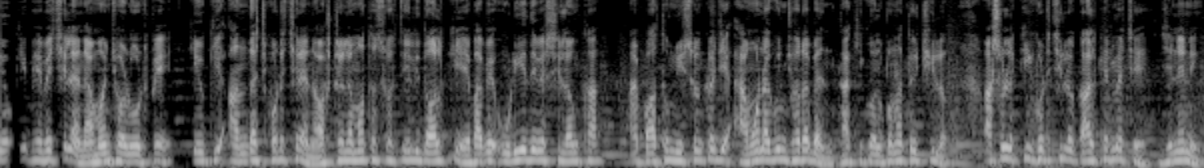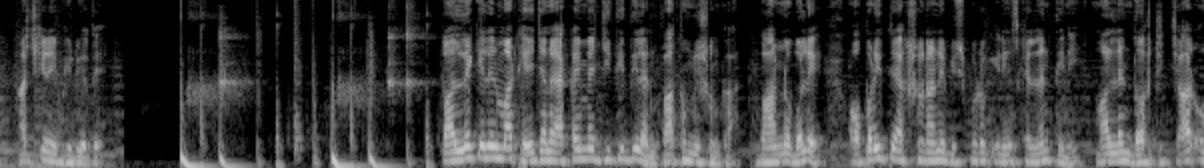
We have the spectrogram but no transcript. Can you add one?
কেউ কি ভেবেছিলেন এমন ঝড় উঠবে? কেউ কি আন্দাজ করেছিলেন অস্ট্রেলিয়ার মতো শক্তিশালী দলকে এভাবে উড়িয়ে দেবে শ্রীলঙ্কা? আর প্রথম নিঃসংখ্যা যে এমন আগুন ঝরাবেন, তা কি কল্পনাতেই ছিল? আসলে কি ঘটেছিল কালকের ম্যাচে? জেনে নিন আজকের এই ভিডিওতে। পাল্লে কেলের মাঠে যেন একাই ম্যাচ জিতিয়ে দিলেন প্রথম নিঃসংখ্যা বাহান্ন বলে অপরিত একশো রানের বিস্ফোরক ইনিংস খেললেন তিনি। মারলেন দশটি চার ও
